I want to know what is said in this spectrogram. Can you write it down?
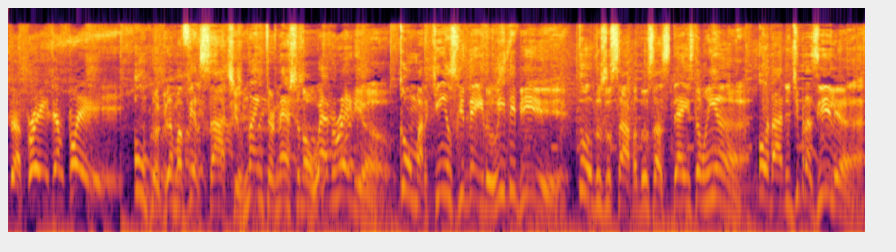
Ouça Praise and Play. Um programa versátil na International Web Radio. Com Marquinhos Ribeiro e Bibi. Todos os sábados às 10 da manhã. Horário de Brasília.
